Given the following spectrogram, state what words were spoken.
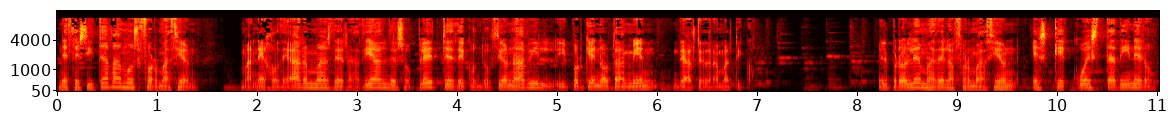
necesitábamos formación, manejo de armas, de radial, de soplete, de conducción hábil y, por qué no, también de arte dramático. El problema de la formación es que cuesta dinero.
